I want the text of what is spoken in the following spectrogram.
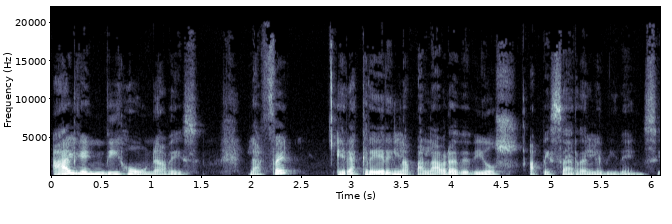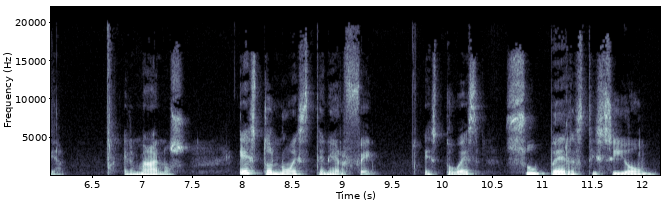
Alguien dijo una vez, la fe era creer en la palabra de Dios a pesar de la evidencia. Hermanos, esto no es tener fe, esto es superstición.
